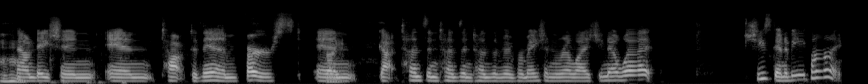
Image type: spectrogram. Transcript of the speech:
Mhm. foundation and talked to them first and got tons and tons and tons of information and realized you know what she's going to be fine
